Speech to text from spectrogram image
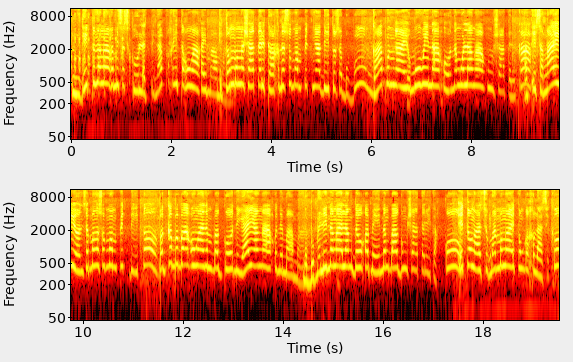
Dito na nga kami sa school at pinapakita ko nga kay mama itong mga shuttlecock na sumampit nga dito sa bubong. Kahapon nga ay umuwi na ako nang wala nga akong shuttlecock. At isa nga yun sa mga sumampit dito. Pagkababa ko nga ng bag ko, niyaya nga ako ni mama na bumili na nga lang daw kami ng bagong shuttlecock ko. Ito nga, sumama nga itong kaklase ko.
